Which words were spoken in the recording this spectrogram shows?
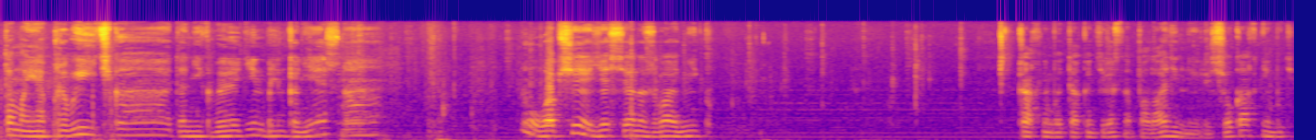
Это моя привычка, это ник V1, блин, конечно. Ну, вообще, я себя называю ник как-нибудь так интересно, паладин или еще как-нибудь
